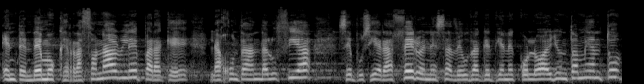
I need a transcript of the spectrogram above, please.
entendemos que es razonable, para que la Junta de Andalucía se pusiera a cero en esa deuda que tiene con los ayuntamientos,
